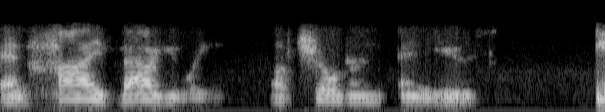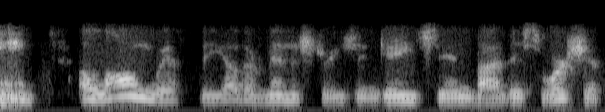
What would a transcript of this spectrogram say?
and high valuing of children and youth, along with the other ministries engaged in by this worship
